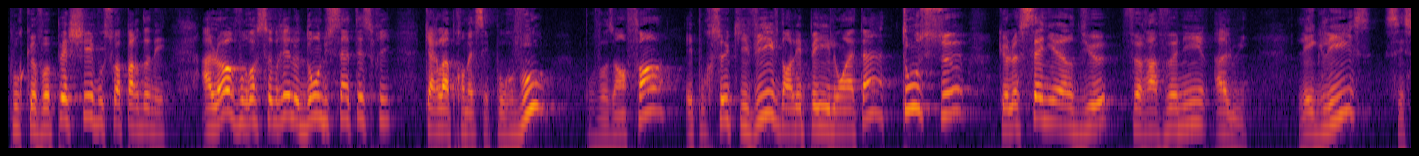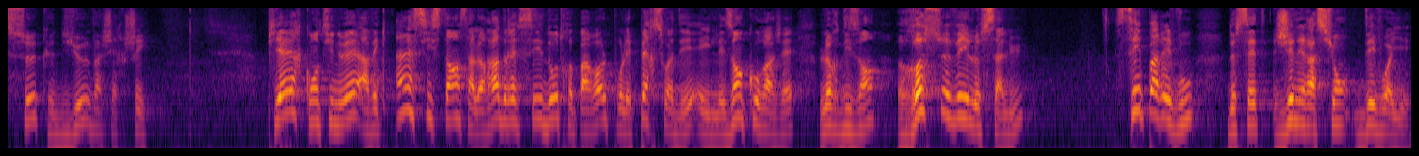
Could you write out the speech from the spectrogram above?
pour que vos péchés vous soient pardonnés. Alors vous recevrez le don du Saint-Esprit, car la promesse est pour vous, pour vos enfants et pour ceux qui vivent dans les pays lointains, tous ceux que le Seigneur Dieu fera venir à lui. L'Église, c'est ceux que Dieu va chercher. Pierre continuait avec insistance à leur adresser d'autres paroles pour les persuader et il les encourageait, leur disant, recevez le salut Séparez-vous de cette génération dévoyée.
